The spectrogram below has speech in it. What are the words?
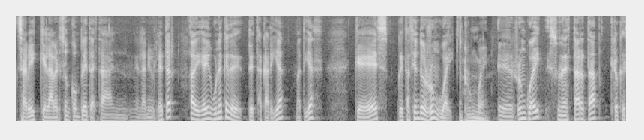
Sabéis que la versión completa está en, la newsletter. ¿Hay, alguna que destacaría, Matías? que es que está haciendo Runway. Runway. Eh, Runway es una startup, creo que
